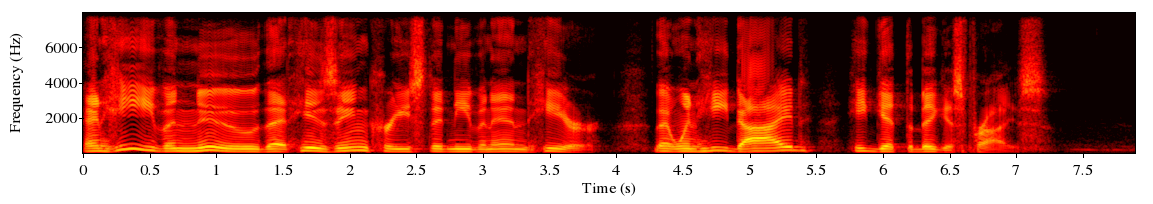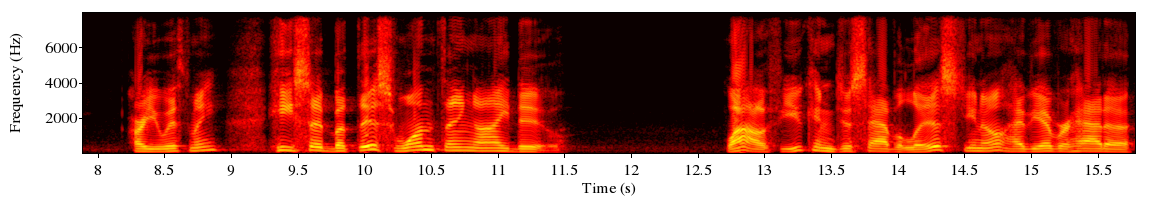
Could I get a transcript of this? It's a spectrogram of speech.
And he even knew that his increase didn't even end here, that when he died, he'd get the biggest prize. Are you with me? He said, But this one thing I do. Wow, if you can just have a list, you know, have you ever had a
